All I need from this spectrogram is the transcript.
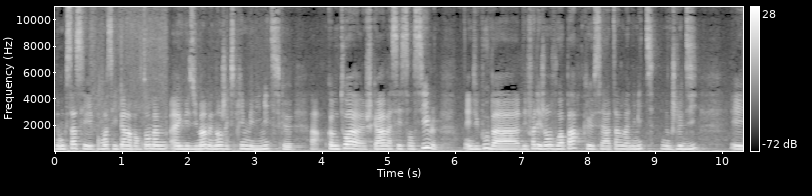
Donc ça, c'est pour moi, c'est hyper important. Même avec les humains, maintenant, j'exprime mes limites parce que, ah, comme toi, je suis quand même assez sensible. Et du coup, bah, des fois, les gens ne voient pas que c'est atteint ma limite. Donc je le dis. Et,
